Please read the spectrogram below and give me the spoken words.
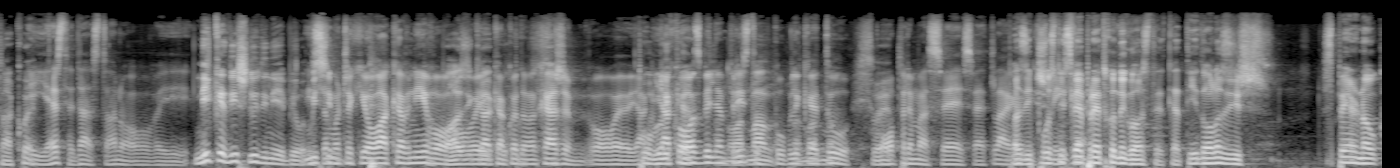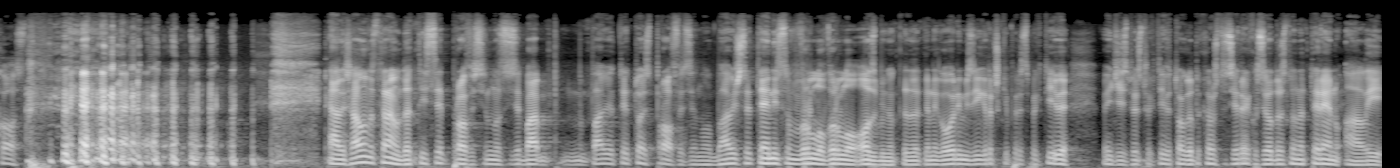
Tako I je. jeste, da, stvarno, ovaj, Nikad više ljudi nije bilo. nisam Mislim, očekio ovakav nivo, ovaj, kako kako da vam kažem, ovo je jako, Publika, jako ozbiljan pristup, normalno, publika je tu, normalno, sve. oprema, sve, svetla, Pazi, pusti šminka. sve prethodne goste. Kad ti dolaziš, spare no cost. Ali šalu na stranu, da ti se profesionalno si se ba- bavio, te, to je profesionalno, baviš se tenisom vrlo, vrlo ozbiljno, kada, kada ne govorim iz igračke perspektive, već iz perspektive toga da kao što si rekao, si odrastao na terenu, ali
